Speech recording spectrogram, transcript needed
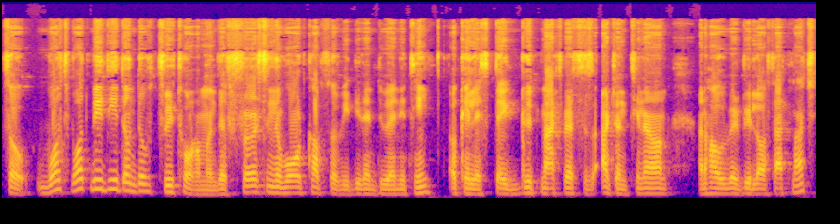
So what what we did on those three tournaments, the first in the World Cup, so we didn't do anything. Okay, let's take good match versus Argentina, and however we lost that match.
